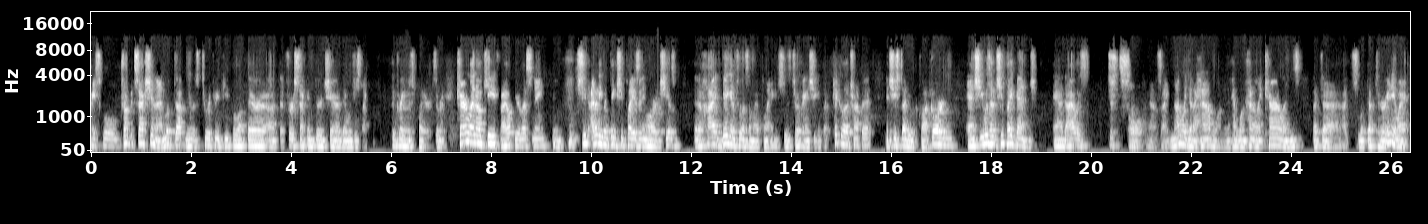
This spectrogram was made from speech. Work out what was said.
high school trumpet section, I looked up, and there was two or three people up there, uh, the first, second, third chair. They were just like the greatest players. There were Carolyn O'Keefe, I hope you're listening. She, I don't even think she plays anymore. She has a high, big influence on my playing. She's terrific, and she could play piccolo trumpet, and she studied with Claude Gordon, and she was a, she played Benge, and I was just sold. And it's like not only did I have one, and I had one kind of like Carolyn's, but uh, I just looked up to her anyway.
